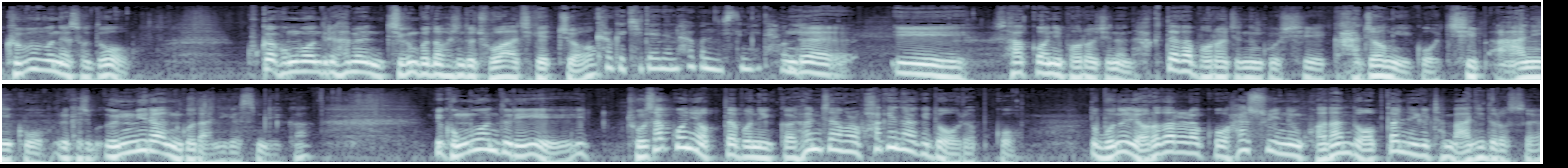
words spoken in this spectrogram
그 부분에서도 국가 공무원들이 하면 지금보다 훨씬 더 좋아지겠죠. 그렇게 기대는 하고는 있습니다. 그런데 예. 이 사건이 벌어지는 학대가 벌어지는 곳이 가정이고 집 안이고 이렇게 좀 은밀한 곳 아니겠습니까? 이 공무원들이 조사권이 없다 보니까 현장을 확인하기도 어렵고 또 문을 열어달라고 할 수 있는 권한도 없다는 얘기를 참 많이 들었어요.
